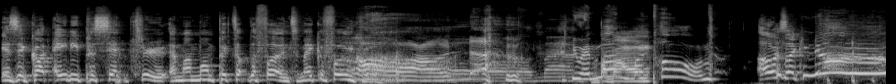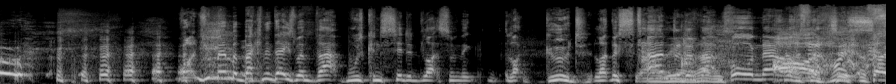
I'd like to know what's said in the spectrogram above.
is it got 80% through, and my mom picked up the phone to make a phone call. Oh no! Oh, you went, Mum, my Ba-bum. porn. I was like, no. What, do you remember back in the days when that was considered like something like good, like the standard yeah, of that that, porn now? Oh, so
